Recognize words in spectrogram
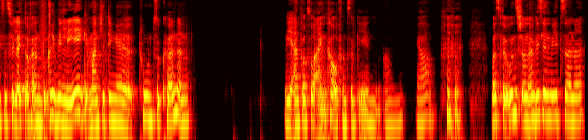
ist es vielleicht auch ein Privileg, manche Dinge tun zu können, wie einfach so einkaufen zu gehen. Ähm, ja, was für uns schon ein bisschen wie zu einer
